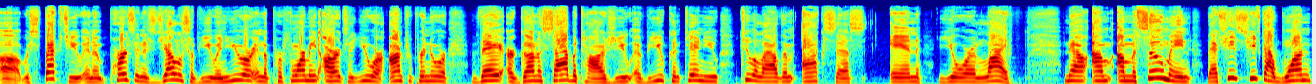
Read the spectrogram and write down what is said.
uh, respect you and a person is jealous of you and you are in the performing arts and you are entrepreneur, they are going to sabotage you if you continue to allow them access in your life. Now, I'm, I'm assuming that she's, she's got one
